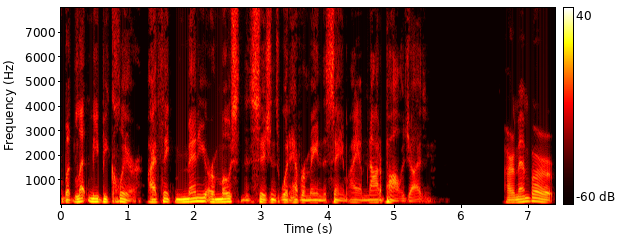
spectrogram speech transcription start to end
But let me be clear. I think many or most of the decisions would have remained the same. I am not apologizing. I remember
